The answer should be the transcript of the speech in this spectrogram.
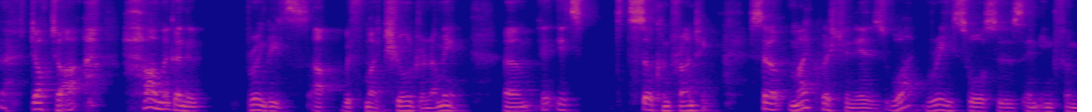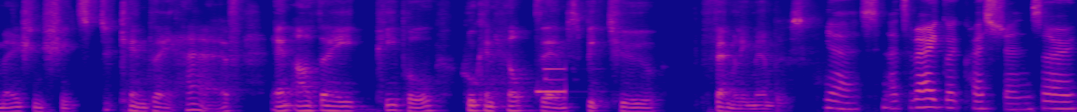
uh, Doctor, how am I going to bring this up with my children? I mean, um, it's so confronting. So, my question is what resources and information sheets can they have? And are they people who can help them speak to family members? Yes, that's a very good question. So,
